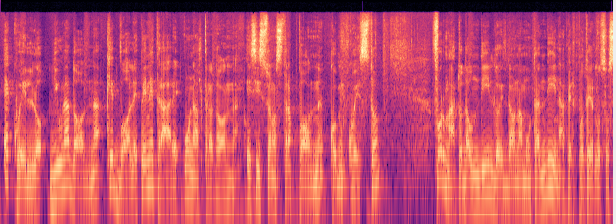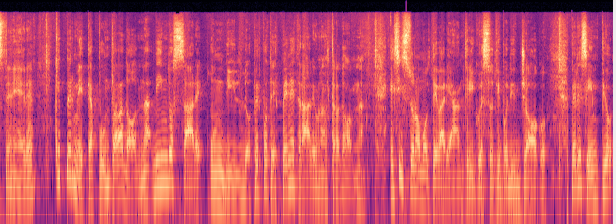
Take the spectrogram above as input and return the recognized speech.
è quello di una donna che vuole penetrare un'altra donna. Esistono strap-on come questo, formato da un dildo e da una mutandina per poterlo sostenere, che permette appunto alla donna di indossare un dildo per poter penetrare un'altra donna. Esistono molte varianti di questo tipo di gioco, per esempio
